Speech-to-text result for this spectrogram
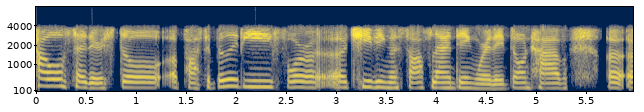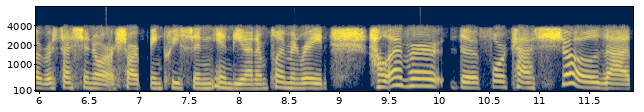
Powell said there's still a possibility for achieving a soft landing where they don't have a, a recession or a sharp increase in, in the unemployment rate. However, the forecasts show that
